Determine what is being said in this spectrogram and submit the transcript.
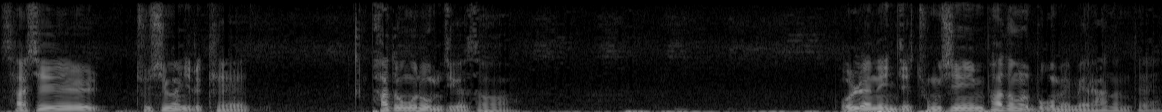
사실 주식은 이렇게 파동으로 움직여서 원래는 이제 중심 파동을 보고 매매를 하는데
